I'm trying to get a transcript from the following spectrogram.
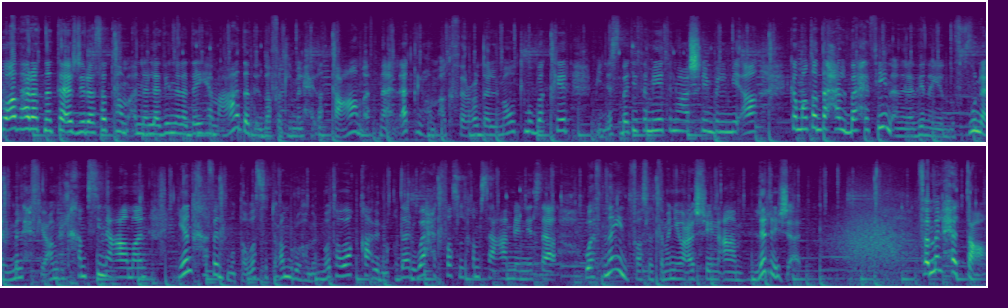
وأظهرت نتائج دراستهم أن الذين لديهم عادة إضافة الملح إلى الطعام أثناء الأكل هم أكثر عرضة للموت المبكر بنسبة 28% كما توضح الباحثين أن الذين يضيفون الملح في عمر الخمسين عاما ينخفض متوسط عمرهم المتوقع بمقدار 1.5 عام للنساء و2.28 عام للرجال. فملح الطعام؟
